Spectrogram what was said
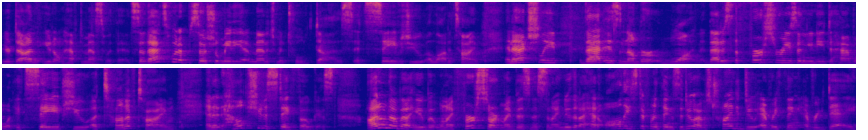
you're done. You don't have to mess with it. So that's what a social media management tool does. It saves you a lot of time. And actually that is number one. That is the first reason you need to have one. It saves you a ton of time and it helps you to stay focused. I don't know about you, but when I first started my business and I knew that I had all these different things to do, I was trying to do everything every day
